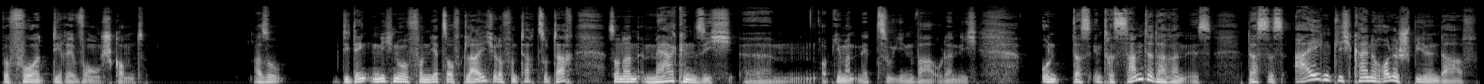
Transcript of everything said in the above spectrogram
bevor die Revanche kommt. Also die denken nicht nur von jetzt auf gleich oder von Tag zu Tag, sondern merken sich, ähm, ob jemand nett zu ihnen war oder nicht. Und das Interessante daran ist, dass es eigentlich keine Rolle spielen darf,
